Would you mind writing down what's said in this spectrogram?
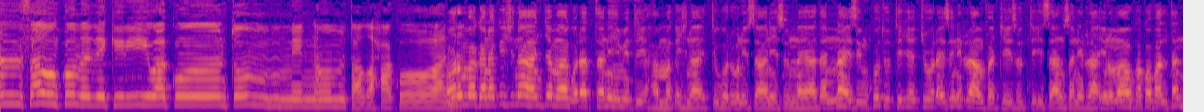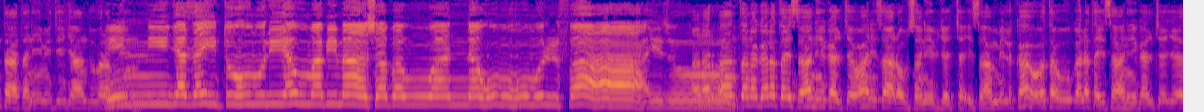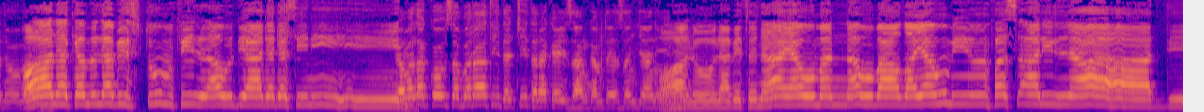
أنسوكم ذكري وكنتم منهم تضحكون orma kana qishnaa hanjamaa godhattanii miti hamma qishnaa itti godhuun isaanii sunna yaadannaa isin kututti jechuudha isin irraanfachiisutti isaan san irraa inumaa ka kofaltan taatanii miti jaan duba rabbiin إني جزيتهم اليوم بما صبروا وأنهم هم الفائزون anarraan tana galata isaanii galche waan isaan obsaniif jecha isaan milkaa'oo ta'uu galata isaanii galche jedhuuba قال كم لبثتم في الأرض عدد سنين gama lakkoofsa baraatii dachii jaanii قالوا لبثنا يوما أو بعض يوم فاسأل العادين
